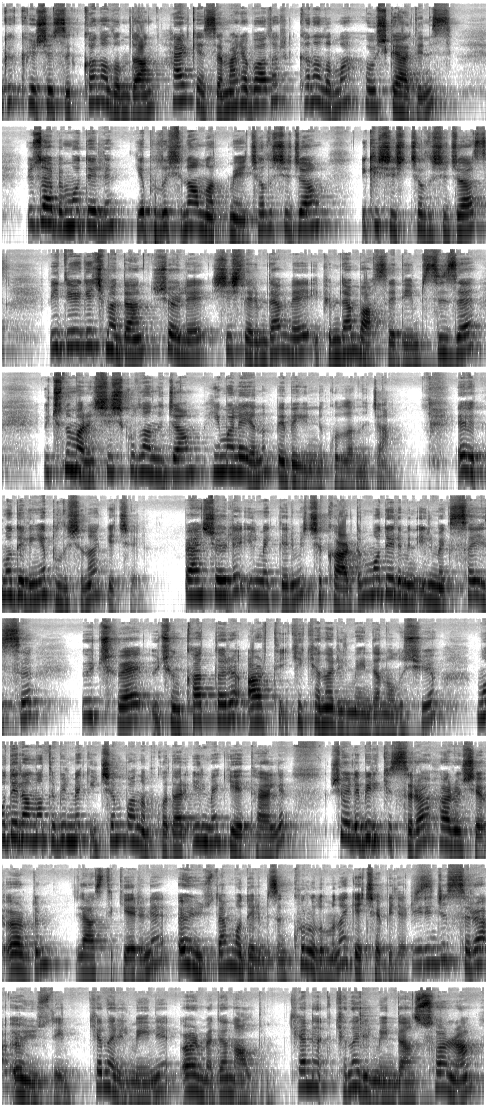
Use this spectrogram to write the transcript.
Örgü Köşesi kanalımdan herkese merhabalar. Kanalıma hoş geldiniz. Güzel bir modelin yapılışını anlatmaya çalışacağım. İki şiş çalışacağız. Videoya geçmeden şöyle şişlerimden ve ipimden bahsedeyim size. 3 numara şiş kullanacağım. Himalaya'nın bebe yününü kullanacağım. Evet modelin yapılışına geçelim. Ben şöyle ilmeklerimi çıkardım. Modelimin ilmek sayısı 3 ve 3'ün katları artı 2 kenar ilmeğinden oluşuyor. Model anlatabilmek için bana bu kadar ilmek yeterli. Şöyle bir iki sıra haroşe ördüm lastik yerine ön yüzden modelimizin kurulumuna geçebiliriz. Birinci sıra ön yüzdeyim. Kenar ilmeğini örmeden aldım. Kenar, kenar ilmeğinden sonra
